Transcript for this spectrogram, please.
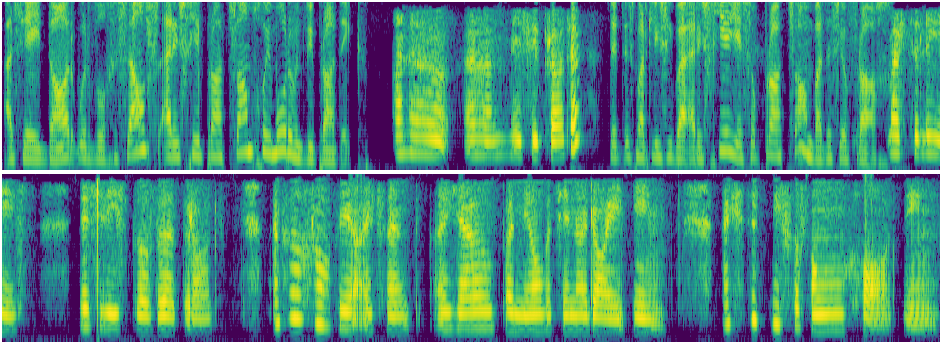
as jy daaroor wil gesels. RSG praat saam. Goeiemôre, met wie praat ek? Hallo, ehm um, is jy praat? Dit is Martlisie by RSG. Jy's op praat saam. Wat is jou vraag? Martlies. Dis Lies Prover. Ek wil graag weer uitvind uh, jou paneel wat jy nou daar het nie. Ek het dit nie vervang gehad nie.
